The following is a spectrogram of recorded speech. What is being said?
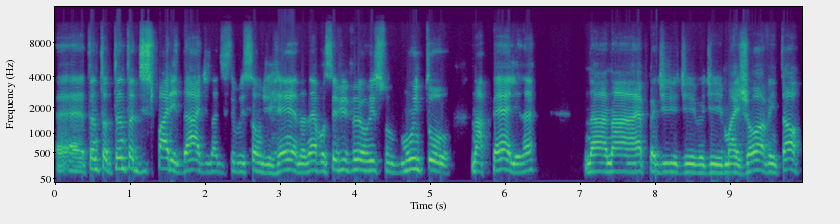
é, tanta, tanta disparidade na distribuição de renda, né? Você viveu isso muito na pele, né? Na, na época de, de, de mais jovem e tal.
